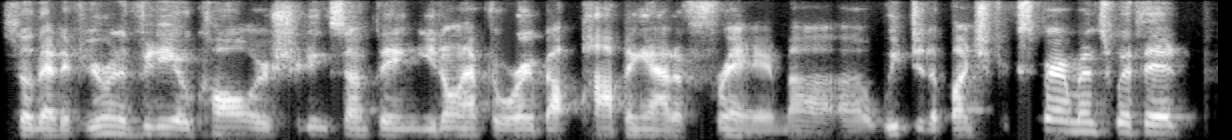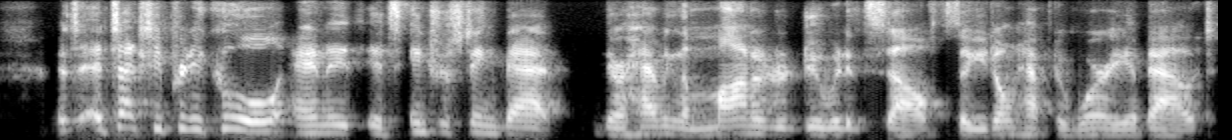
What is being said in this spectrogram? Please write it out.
So that if you're in a video call or shooting something, you don't have to worry about popping out of frame. Uh, uh we did a bunch of experiments with it. It's, it's actually pretty cool. And it, it's interesting that they're having the monitor do it itself. So you don't have to worry about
